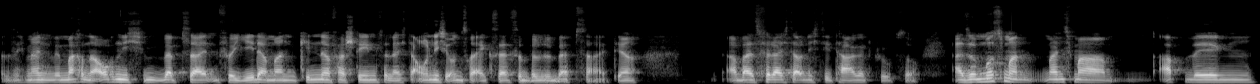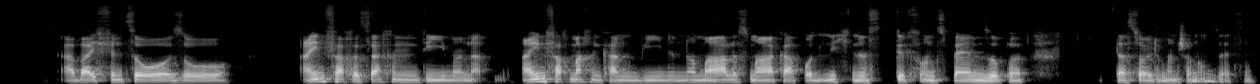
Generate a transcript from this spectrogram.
also ich meine, wir machen auch nicht Webseiten für jedermann. Kinder verstehen vielleicht auch nicht unsere accessible Website, ja. Aber ist vielleicht auch nicht die Target Group so. Also muss man manchmal abwägen, aber ich finde so, so einfache Sachen, die man einfach machen kann, wie ein normales Markup und nicht eine Stiff- und Spam-Suppe, das sollte man schon umsetzen.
